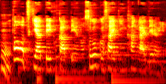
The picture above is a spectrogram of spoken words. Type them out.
うん。と付き合っていくかっていうのをすごく最近考えてるんよ。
